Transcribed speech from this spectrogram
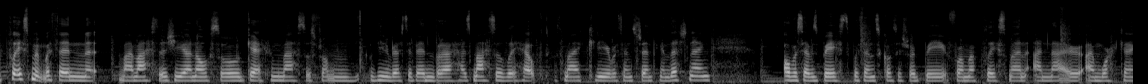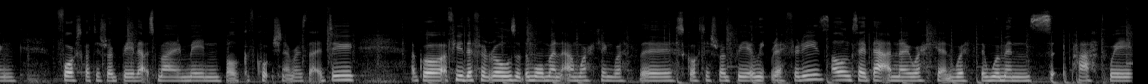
placement within my master's year and also getting the masters from the University of Edinburgh has massively helped with my career within strength and conditioning. Obviously I was based within Scottish Rugby for my placement and now I'm working for Scottish Rugby. That's my main bulk of coaching hours that I do. I've got a few different roles at the moment. I'm working with the Scottish Rugby Elite referees. Alongside that, I'm now working with the women's pathway.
